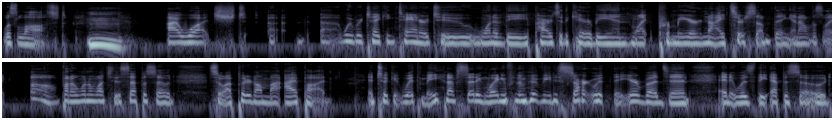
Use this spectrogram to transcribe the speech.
was Lost. I watched. Uh, uh, we were taking Tanner to one of the Pirates of the Caribbean like premiere nights or something, and I was like, "Oh, but I want to watch this episode." So I put it on my iPod and took it with me. And I'm sitting waiting for the movie to start with the earbuds in, and it was the episode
